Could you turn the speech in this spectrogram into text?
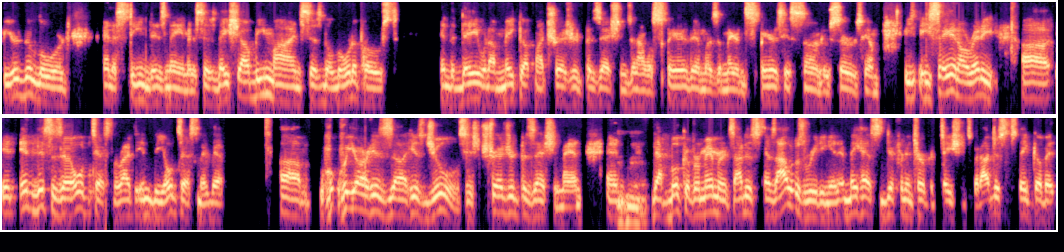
feared the Lord and esteemed His name. And it says, "They shall be mine," says the Lord of hosts in the day when I make up my treasured possessions, and I will spare them as a man spares his son who serves him. He's, he's saying already, uh, it, it, this is the Old Testament, right? In the Old Testament, that um, we are his uh, his jewels, his treasured possession, man. And mm-hmm. that book of remembrance, I just as I was reading it, it may have some different interpretations, but I just think of it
